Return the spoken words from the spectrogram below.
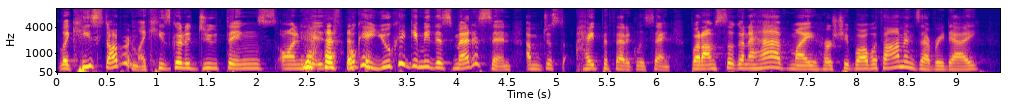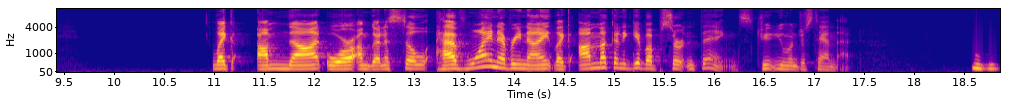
like he's stubborn, like he's going to do things on his, okay, you could give me this medicine. I'm just hypothetically saying, but I'm still going to have my Hershey bar with almonds every day like I'm not, or I'm going to still have wine every night. Like I'm not going to give up certain things. Do you, you understand that? Mhm.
